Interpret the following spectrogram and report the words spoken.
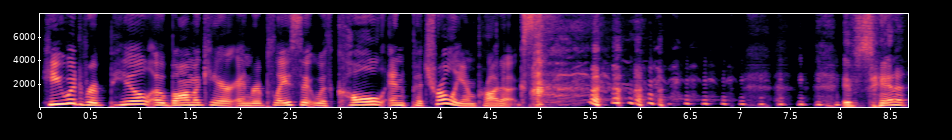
he would repeal Obamacare and replace it with coal and petroleum products. If Santa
